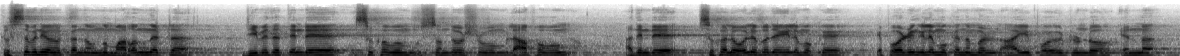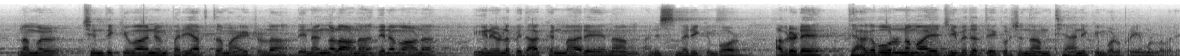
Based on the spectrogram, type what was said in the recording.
ക്രിസ്തുവിനെയൊക്കെ ഒന്ന് മറന്നിട്ട് ജീവിതത്തിന്റെ സുഖവും സന്തോഷവും ലാഭവും അതിന്റെ സുഖലോലുപതയിലുമൊക്കെ എപ്പോഴെങ്കിലുമൊക്കെ നമ്മൾ ആയിപ്പോയിട്ടുണ്ടോ എന്ന് നമ്മൾ ചിന്തിക്കുവാനും പര്യാപ്തമായിട്ടുള്ള ദിനങ്ങളാണ് ദിനമാണ് ഇങ്ങനെയുള്ള പിതാക്കന്മാരെ നാം അനുസ്മരിക്കുമ്പോൾ അവരുടെ ത്യാഗപൂർണമായ ജീവിതത്തെക്കുറിച്ച് നാം ധ്യാനിക്കുമ്പോൾ പ്രിയമുള്ളവരെ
